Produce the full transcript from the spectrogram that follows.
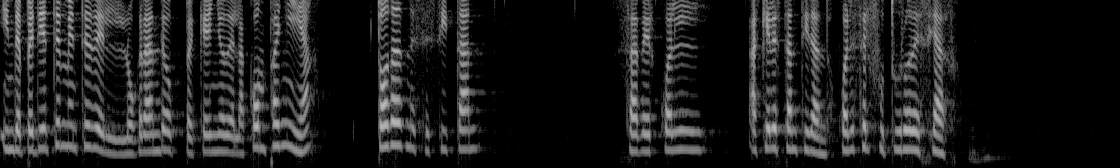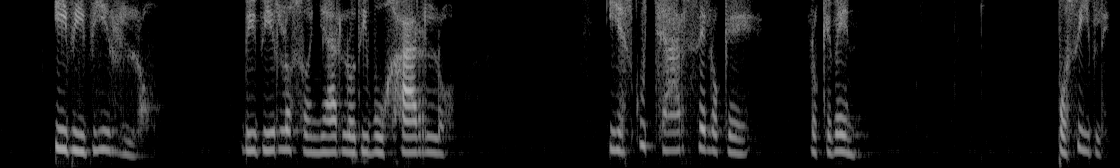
independientemente de lo grande o pequeño de la compañía, todas necesitan saber cuál, a qué le están tirando, cuál es el futuro deseado. Y vivirlo, vivirlo, soñarlo, dibujarlo. Y escucharse lo que, lo que ven. Posible.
